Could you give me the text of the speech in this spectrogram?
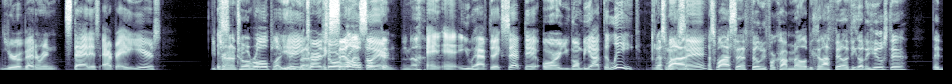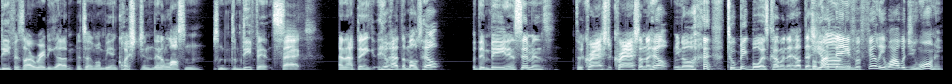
you're a veteran status after eight years. You turn into a role player. Yeah, you better turn into a excel role player. You know, and, and you have to accept it or you're gonna be out the league. that's You know why. what I'm saying? that's why I said Philly for Carmelo because I feel if he go to Houston, their defense already got it's going to be in question. They done lost some some some defense, Facts. and I think he'll have the most help with Embiid and Simmons to crash crash on the help. You know, two big boys coming to help. That's But my thing and- for Philly, why would you want him?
